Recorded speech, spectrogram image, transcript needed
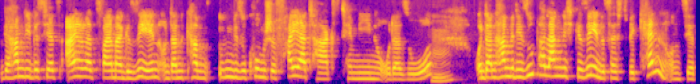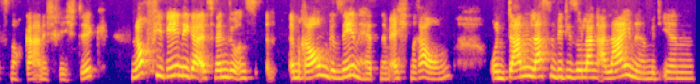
wir haben die bis jetzt ein oder zweimal gesehen und dann kamen irgendwie so komische Feiertagstermine oder so. Mhm. Und dann haben wir die super lang nicht gesehen. Das heißt, wir kennen uns jetzt noch gar nicht richtig noch viel weniger, als wenn wir uns im Raum gesehen hätten, im echten Raum. Und dann lassen wir die so lange alleine mit ihren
